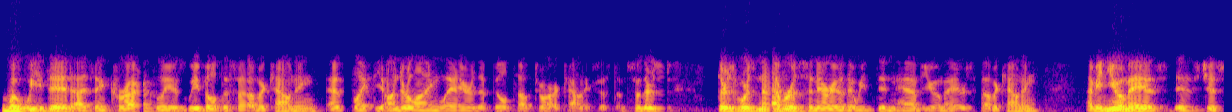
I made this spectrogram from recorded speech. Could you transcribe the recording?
What we did, I think, correctly is we built the sub-accounting as like the underlying layer that built up to our accounting system. So there's there was never a scenario that we didn't have UMA or sub-accounting. I mean, UMA is is just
